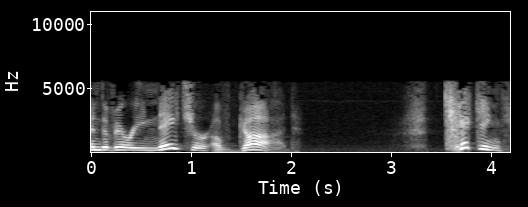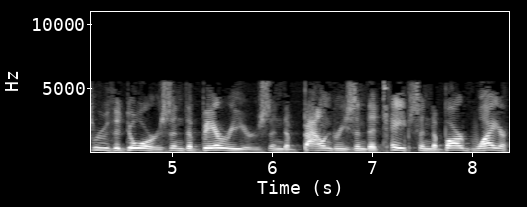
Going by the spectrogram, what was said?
and the very nature of God, kicking through the doors and the barriers and the boundaries and the tapes and the barbed wire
